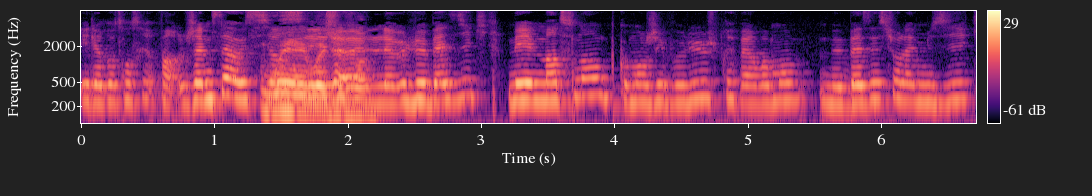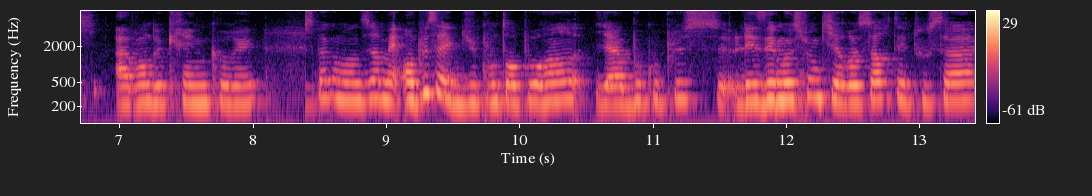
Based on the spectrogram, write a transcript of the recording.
et les retranscrire. Enfin, j'aime ça aussi, hein, Ouais, le- le basique. Mais maintenant, comment j'évolue, je préfère vraiment me baser sur la musique avant de créer une choré. Je sais pas comment dire, mais en plus, avec du contemporain, il y a beaucoup plus les émotions qui ressortent et tout ça.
